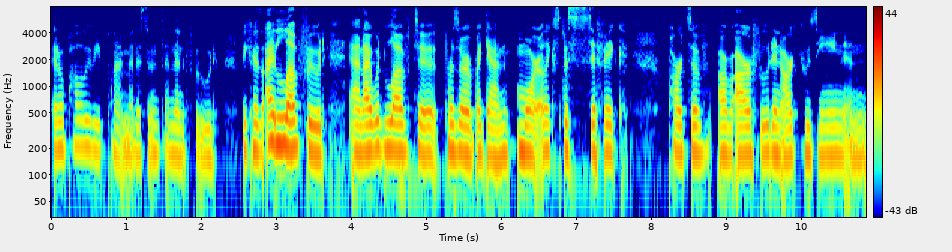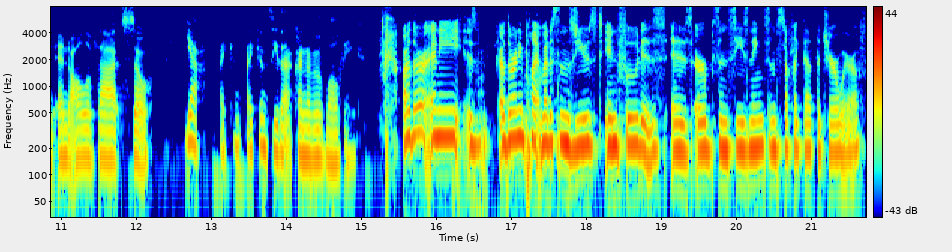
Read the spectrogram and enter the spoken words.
it'll probably be plant medicines and then food because I love food and I would love to preserve again more like specific parts of, of our food and our cuisine and and all of that. So yeah, I can I can see that kind of evolving. Are there any is are there any plant medicines used in food as as herbs and seasonings and stuff like that that you're aware of?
